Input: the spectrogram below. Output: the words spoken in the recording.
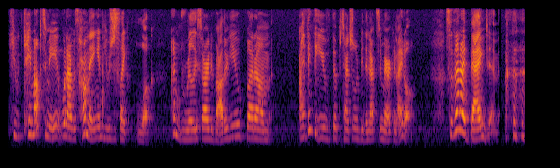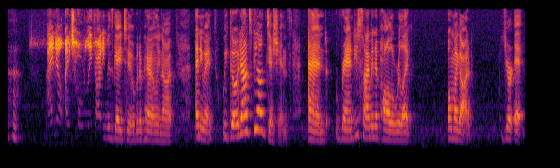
He came up to me when I was humming and he was just like, "Look, I'm really sorry to bother you, but um I think that you've the potential to be the next American Idol." So then I banged him. I know, I totally thought he was gay too, but apparently not. Anyway, we go down to the auditions and Randy, Simon, and Paula were like, "Oh my god, you're it."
